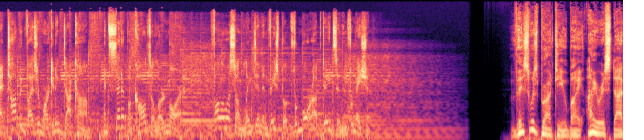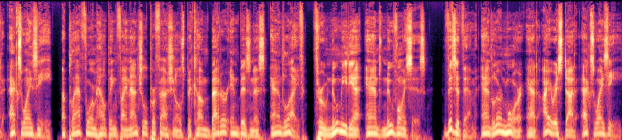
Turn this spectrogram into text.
at topadvisormarketing.com and set up a call to learn more. Follow us on LinkedIn and Facebook for more updates and information. This was brought to you by Iris.xyz, a platform helping financial professionals become better in business and life through new media and new voices. Visit them and learn more at iris.xyz.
